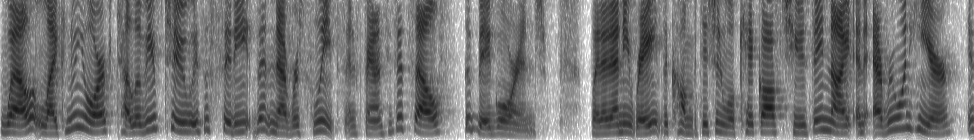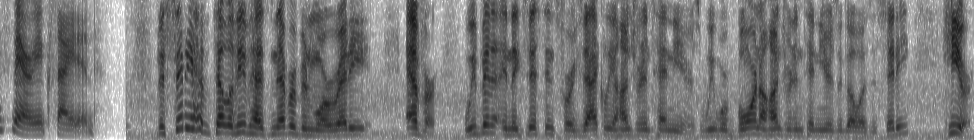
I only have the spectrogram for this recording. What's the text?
Well, like New York, Tel Aviv too is a city that never sleeps and fancies itself the Big Orange. But at any rate, the competition will kick off Tuesday night, and everyone here is very excited. The city of Tel Aviv has never been more ready, ever. We've been in existence for exactly 110 years. We were born 110 years ago as a city, here,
